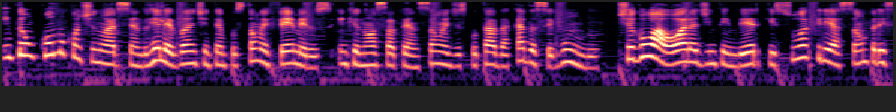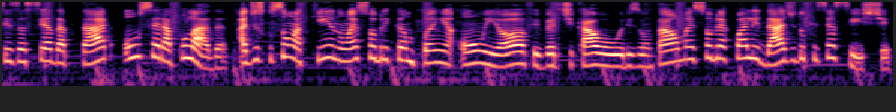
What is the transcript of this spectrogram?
Então, como continuar sendo relevante em tempos tão efêmeros em que nossa atenção é disputada a cada segundo? Chegou a hora de entender que sua criação precisa se adaptar ou será pulada. A discussão aqui não é sobre campanha on e off, vertical ou horizontal, mas sobre a qualidade qualidade do que se assiste.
